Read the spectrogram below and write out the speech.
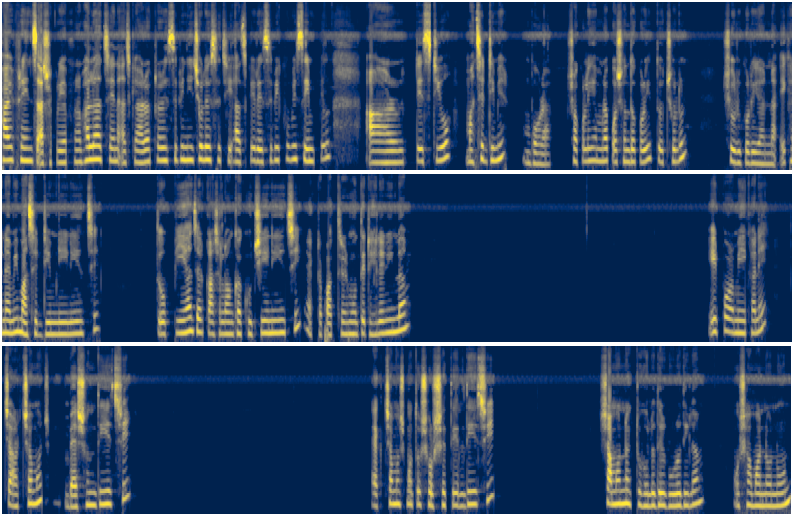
Hi friends আশা করি আপনারা ভালো আছেন। আজকে আরও একটা রেসিপি নিয়ে চলে এসেছি। আজকে রেসিপি খুবই সিম্পল আর টেস্টিও মাছের ডিমের বড়া। সকলেই আমরা পছন্দ করি, তো চলুন শুরু করি রান্না। এখানে আমি মাছের ডিম নিয়ে নিয়েছি। তো পেঁয়াজ আর কাঁচা লঙ্কা কুচিয়ে নিয়েছি। একটা পাত্রের মধ্যে ঢেলে নিলাম। এরপর আমি এখানে চার চামচ বেসন দিয়েছি। এক চামচ মতো সর্ষের তেল দিয়েছি। সামান্য একটু হলুদের গুঁড়ো দিলাম ও সামান্য নুন।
